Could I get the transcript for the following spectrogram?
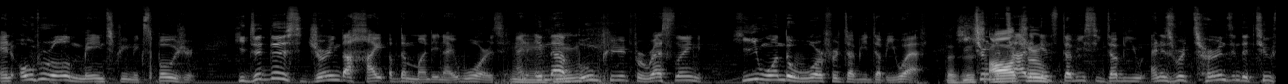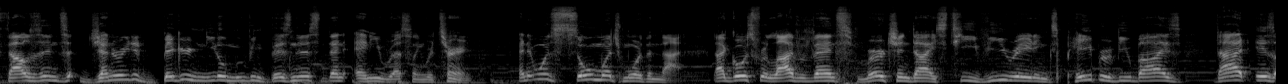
and overall mainstream exposure. He did this during the height of the Monday Night Wars, and mm-hmm. in that mm-hmm. boom period for wrestling, he won the war for WWF. This he turned all the tide true. against WCW, and his returns in the 2000s generated bigger needle moving business than any wrestling return. And it was so much more than that. That goes for live events, merchandise, TV ratings, pay per view buys. That is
